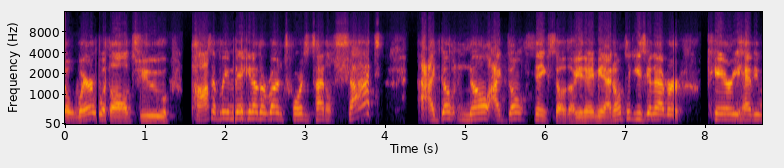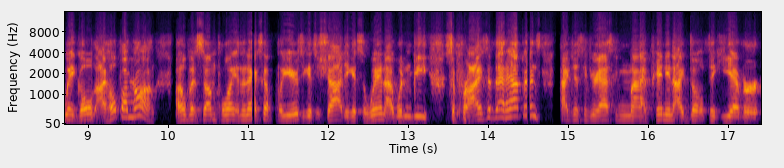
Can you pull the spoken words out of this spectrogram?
the wherewithal to possibly make another run towards the title shot. I don't know. I don't think so, though. You know what I mean? I don't think he's going to ever carry heavyweight gold. I hope I'm wrong. I hope at some point in the next couple of years he gets a shot, he gets a win. I wouldn't be surprised if that happens. I just, if you're asking my opinion, I don't think he ever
